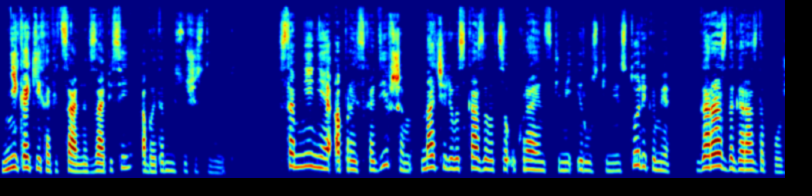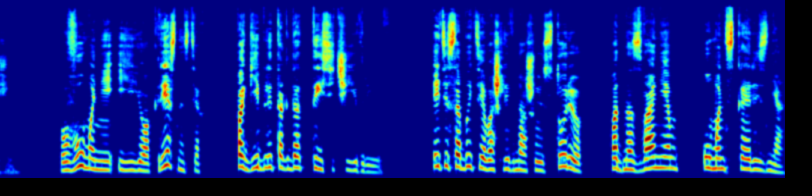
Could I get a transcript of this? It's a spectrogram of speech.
Никаких официальных записей об этом не существует. Сомнения о происходившем начали высказываться украинскими и русскими историками гораздо-гораздо позже. В Умане и ее окрестностях погибли тогда тысячи евреев. Эти события вошли в нашу историю под названием «Уманская резня».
